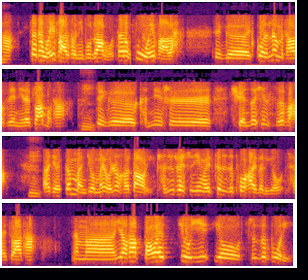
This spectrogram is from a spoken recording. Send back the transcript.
啊，在他违法的时候你不抓捕，在他不违法了。这个过了那么长时间，你来抓捕他，嗯，这个肯定是选择性执法，嗯，而且根本就没有任何道理，纯粹是因为政治迫害的理由才抓他。那么要他保外就医又置之不理，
